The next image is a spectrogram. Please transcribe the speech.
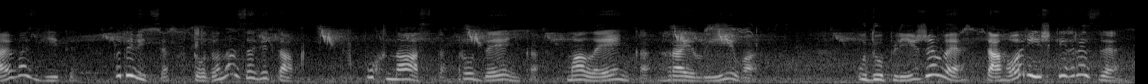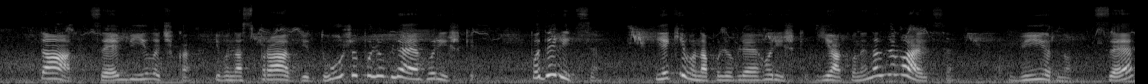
Вітаю вас, діти! Подивіться, хто до нас завітав. Пухнаста, руденька, маленька, грайлива. У дуплі живе та горішки гризе. Так, це білочка, і вона справді дуже полюбляє горішки. Подивіться, які вона полюбляє горішки, як вони називаються. Вірно, це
